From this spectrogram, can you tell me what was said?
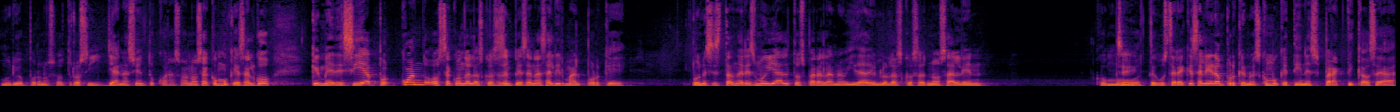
murió por nosotros y ya nació en tu corazón. O sea, como que es algo que me decía, ¿cuándo? O sea, cuando las cosas empiezan a salir mal porque pones estándares muy altos para la Navidad y luego las cosas no salen como te gustaría que salieran porque no es como que tienes práctica, o sea,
